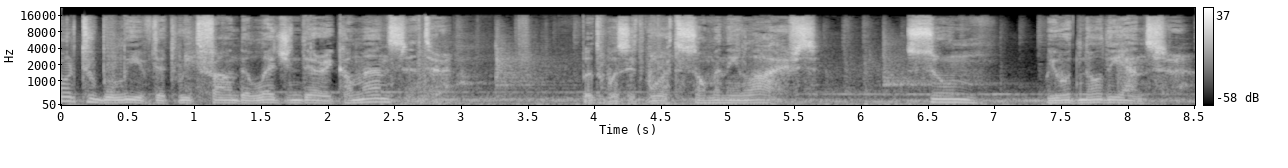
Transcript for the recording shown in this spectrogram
Hard to believe that we'd found the legendary command center. But was it worth so many lives? Soon, we would know the answer.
